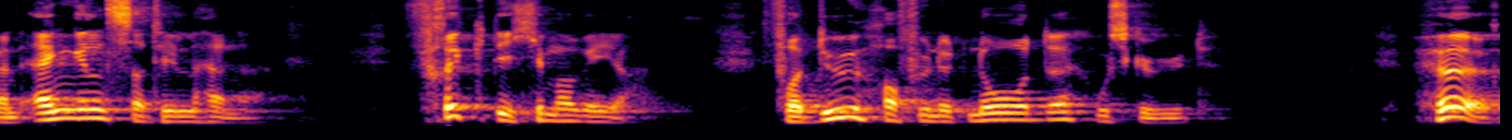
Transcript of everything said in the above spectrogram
Men engelen sa til henne, Frykt ikke, Maria, for du har funnet nåde hos Gud. Hør,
